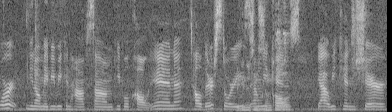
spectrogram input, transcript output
or, you know, maybe we can have some people call in, tell their stories, we can do some and we Zoom can. calls. Yeah, we can share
